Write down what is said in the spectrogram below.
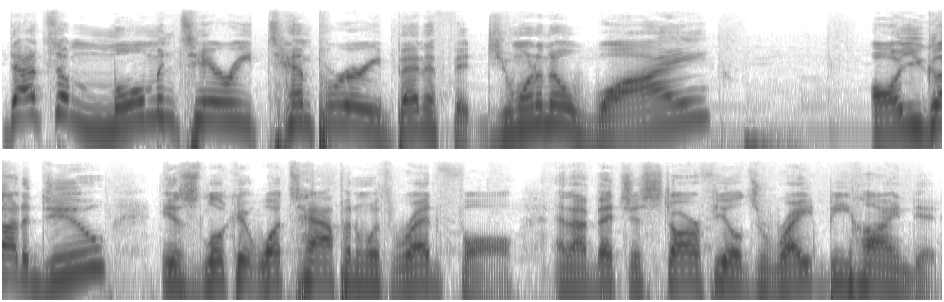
That's a momentary, temporary benefit. Do you want to know why? All you got to do is look at what's happened with Redfall, and I bet you Starfield's right behind it.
